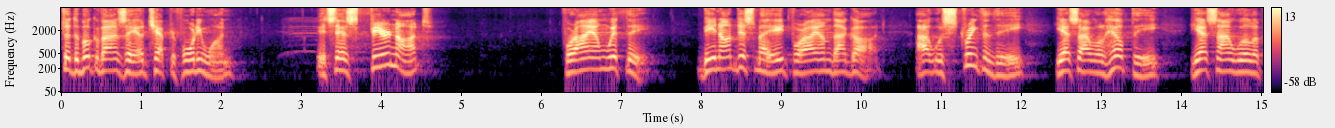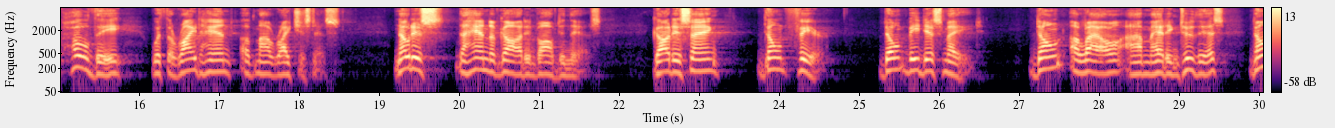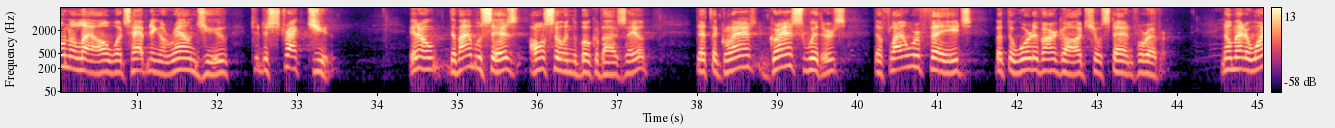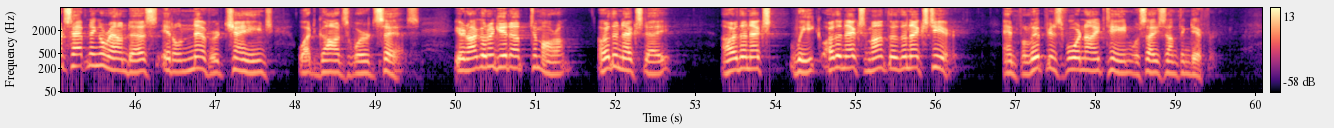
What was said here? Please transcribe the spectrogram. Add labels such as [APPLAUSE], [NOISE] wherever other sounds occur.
to the book of Isaiah, chapter 41. It says, Fear not, for I am with thee. Be not dismayed, for I am thy God. I will strengthen thee. Yes, I will help thee. Yes, I will uphold thee with the right hand of my righteousness. Notice the hand of God involved in this. God is saying, Don't fear. Don't be dismayed. Don't allow, I'm adding to this, don't allow what's happening around you to distract you. You know, the Bible says also in the book of Isaiah that the grass, grass withers, the flower fades, but the word of our God shall stand forever. No matter what's happening around us, it'll never change what God's word says. You're not going to get up tomorrow or the next day or the next week or the next month or the next year. And Philippians 4:19 will say something different.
